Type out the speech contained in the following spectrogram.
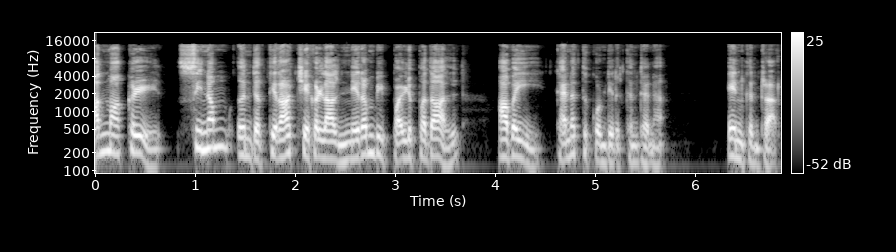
ஆன்மாக்கள் சினம் என்ற திராட்சைகளால் நிரம்பி பழுப்பதால் அவை கனத்துக் கொண்டிருக்கின்றன என்கின்றார்.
